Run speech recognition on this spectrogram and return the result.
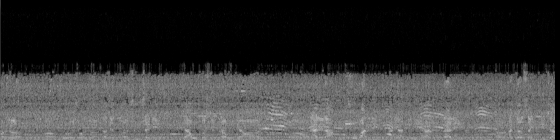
वर्ग पुरुष वर्ग तसेच अ, शिवसैनिक या उपस्थित राहून या रॅलीला खूप शोभा आणली आणि आम्ही ही रॅली आचारसंहितेच्या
